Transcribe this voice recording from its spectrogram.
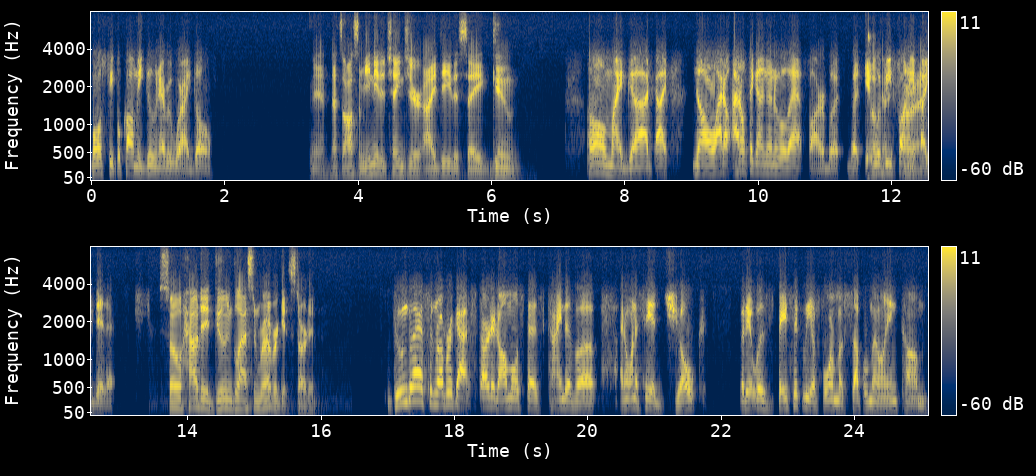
most people call me Goon everywhere I go. Man, that's awesome. You need to change your ID to say Goon. Oh my God! I no, I don't. I don't think I'm going to go that far, but but it okay. would be funny right. if I did it. So, how did Goon Glass and Rubber get started? Goon Glass and Rubber got started almost as kind of a, I don't want to say a joke, but it was basically a form of supplemental income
